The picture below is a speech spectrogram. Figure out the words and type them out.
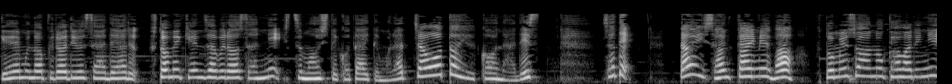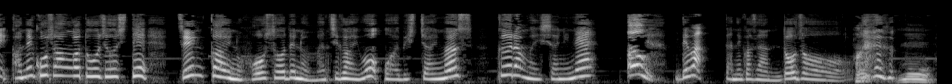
ゲームのプロデューサーである太目健三郎さんに質問して答えてもらっちゃおうというコーナーです。さて、第3回目は太目さんの代わりに金子さんが登場して前回の放送での間違いをお詫びしちゃいます。クーラも一緒にね。では、金子さんどうぞ。はい。もう、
